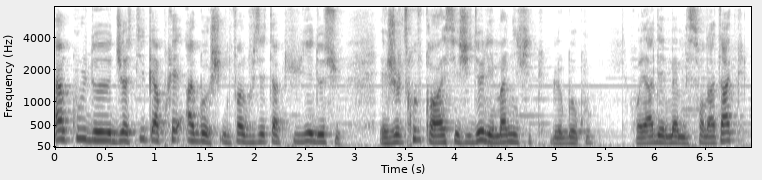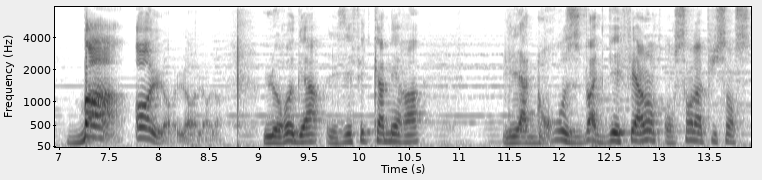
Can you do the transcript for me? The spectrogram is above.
un coup de joystick après à gauche, une fois que vous êtes appuyé dessus. Et je trouve qu'en SSJ2, il est magnifique, le Goku. Regardez même son attaque. Bah Oh là là là là Le regard, les effets de caméra, la grosse vague déferlante, on sent la puissance.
